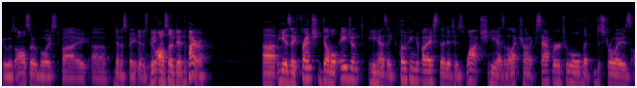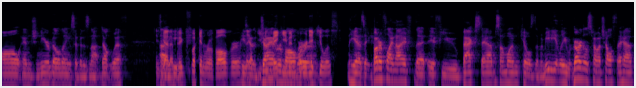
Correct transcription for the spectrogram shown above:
who is also voiced by uh, Dennis Bateman, Dennis who also did the pyro. Uh, he is a French double agent. He has a cloaking device that is his watch. He has an electronic sapper tool that destroys all engineer buildings if it is not dealt with. He's Uh, got a he- big fucking revolver. he's got a you giant can make even more revolver. ridiculous. He has a butterfly knife that, if you backstab someone, kills them immediately, regardless of how much health they have.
